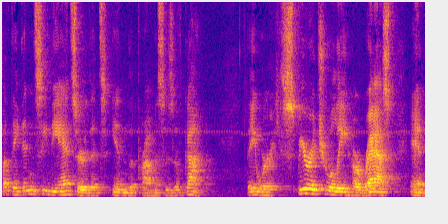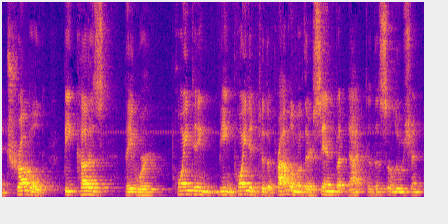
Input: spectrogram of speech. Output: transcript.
but they didn't see the answer that's in the promises of God. They were spiritually harassed and troubled because they were pointing being pointed to the problem of their sin but not to the solution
